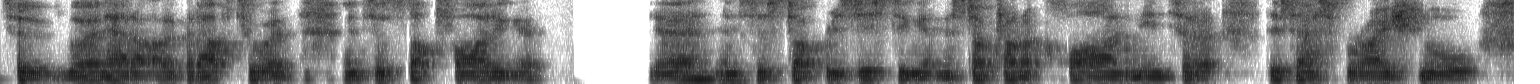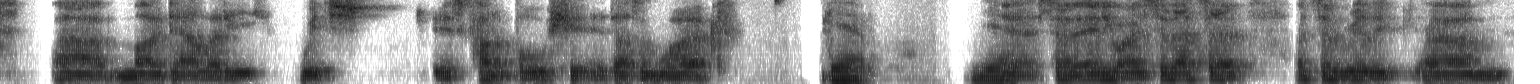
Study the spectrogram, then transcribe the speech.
to learn how to open up to it and to stop fighting it. Yeah, and to stop resisting it and stop trying to climb into this aspirational uh, modality, which is kind of bullshit. It doesn't work. Yeah. Yeah. Yeah. So anyway, so that's a that's a really um,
